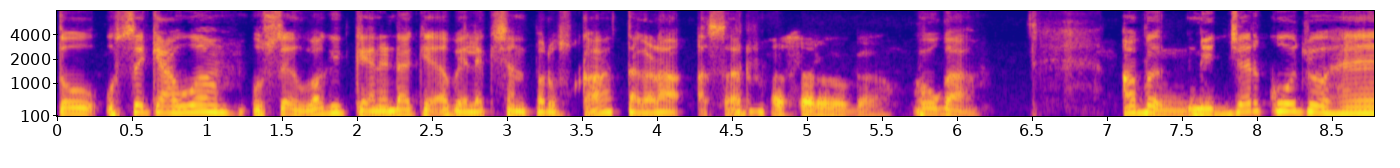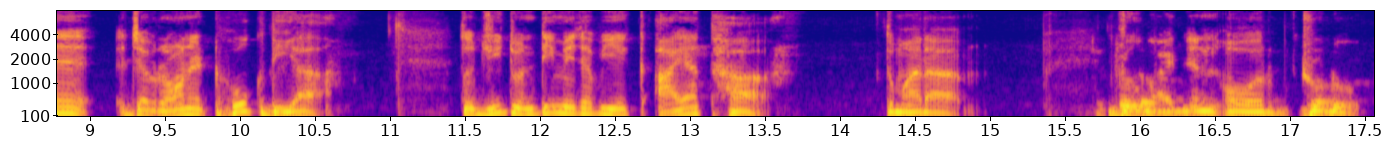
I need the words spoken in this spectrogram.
तो उससे क्या हुआ? उससे हुआ कि कनाडा के अब इलेक्शन पर उसका तगड़ा असर असर होगा। होगा। अब हम्म। निज्जर को जो है जब रॉ ने ठोक दिया तो जी ट्वेंटी में जब ये आया था तुम्हारा जो बाइडेन और ट्रूडो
